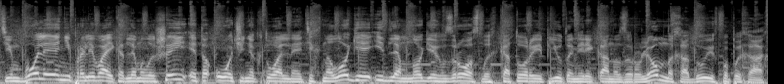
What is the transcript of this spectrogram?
Тем более непроливайка для малышей — это очень актуальная технология и для многих взрослых, которые пьют американо за рулем на ходу и в попыхах.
